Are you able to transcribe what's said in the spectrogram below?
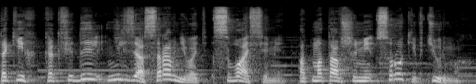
Таких, как Фидель, нельзя сравнивать с Васями, отмотавшими сроки в тюрьмах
